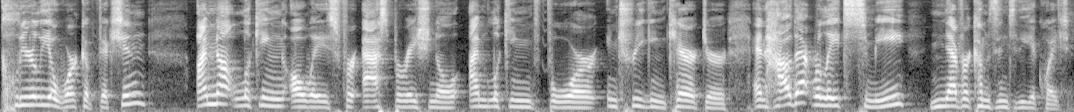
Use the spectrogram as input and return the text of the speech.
clearly a work of fiction, I'm not looking always for aspirational. I'm looking for intriguing character, and how that relates to me never comes into the equation.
